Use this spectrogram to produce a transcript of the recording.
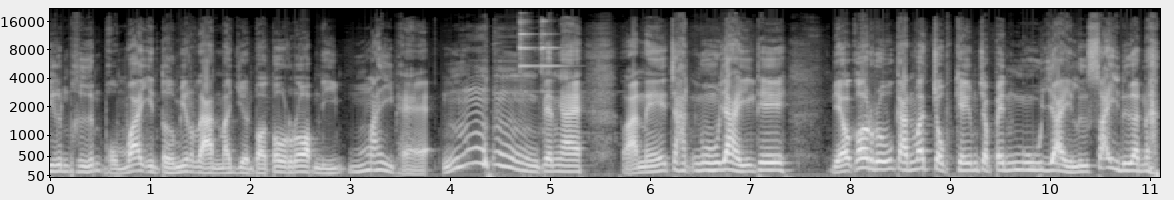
ยืนพื้น ผมว่าอินเตอร์มิลานมาเยือนปอร์โตรอบนี้ไม่แพ้เป็นไงวันนี้จัดงูใหญ่อีกที เดี๋ยวก็รู้กันว่าจบเกมจะเป็นงูใหญ่หรือไส้เดือนนะ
